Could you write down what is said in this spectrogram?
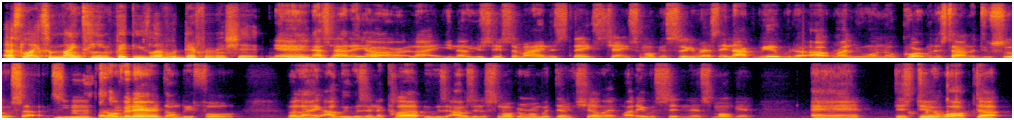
that's like some 1950s level different shit. Yeah, mm-hmm. that's how they are. Like you know, you see somebody in the states chain smoking cigarettes, they not gonna be able to outrun you on no court when it's time to do suicides. Mm-hmm. But over there, don't be fooled. But like I, we was in the club, we was I was in the smoking room with them chilling while they was sitting there smoking, and this dude walked up.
